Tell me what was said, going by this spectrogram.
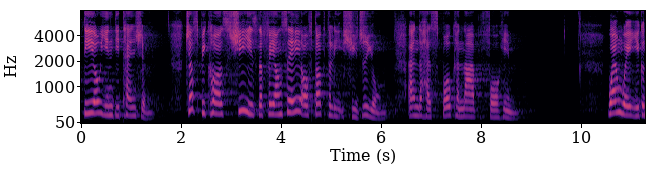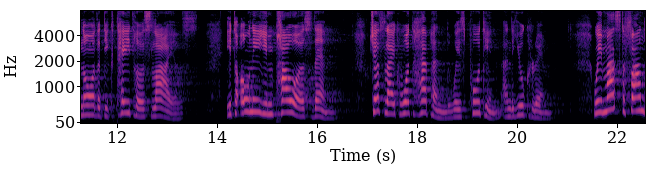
still in detention, just because she is the fiancée of Dr. Li Xu Zhiyong and has spoken up for him. When we ignore the dictator's lies, it only empowers them, just like what happened with Putin and Ukraine. We must find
